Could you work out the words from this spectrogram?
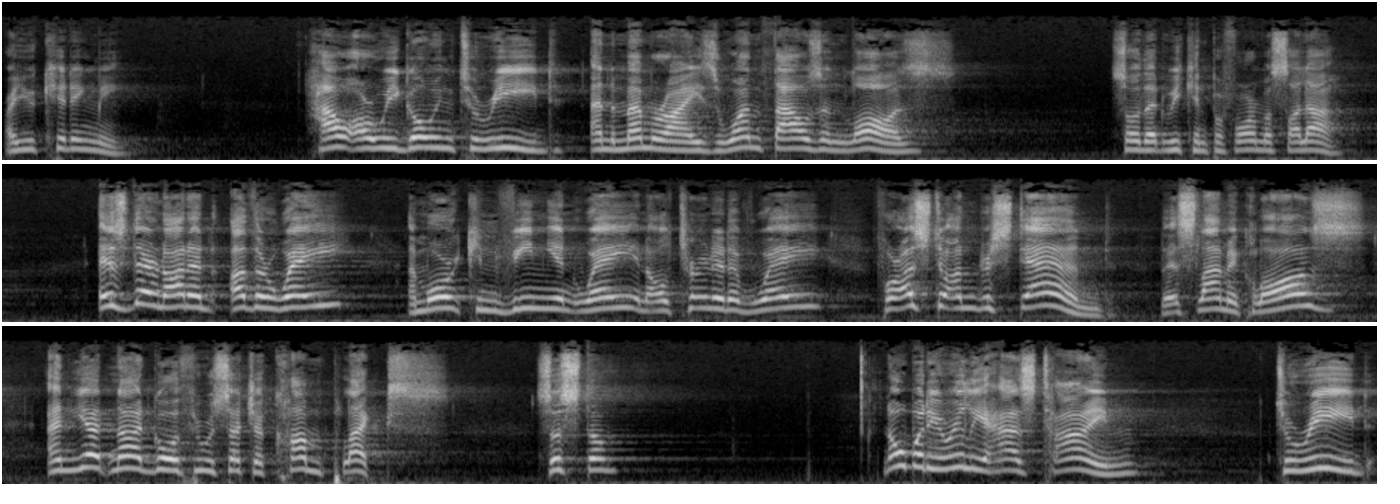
Are you kidding me? How are we going to read and memorize 1,000 laws so that we can perform a salah? Is there not an other way, a more convenient way, an alternative way for us to understand the Islamic laws and yet not go through such a complex system. Nobody really has time to read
